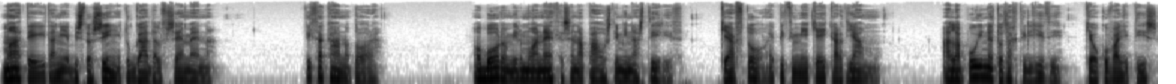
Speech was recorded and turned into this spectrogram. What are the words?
Μάταιη ήταν η εμπιστοσύνη του Γκάνταλφ σε εμένα. Τι θα κάνω τώρα; Ο Μπόρομιρ μου ανέθεσε να πάω στη Μιναστήριθ και αυτό επιθυμεί και η καρδιά μου. Αλλά πού είναι το δαχτυλίδι και ο κουβαλητής;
